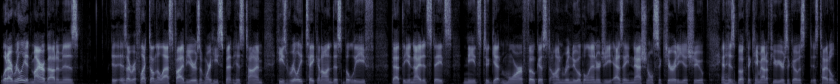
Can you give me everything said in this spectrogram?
What I really admire about him is as I reflect on the last five years of where he spent his time, he's really taken on this belief that the United States needs to get more focused on renewable energy as a national security issue. And his book that came out a few years ago is, is titled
